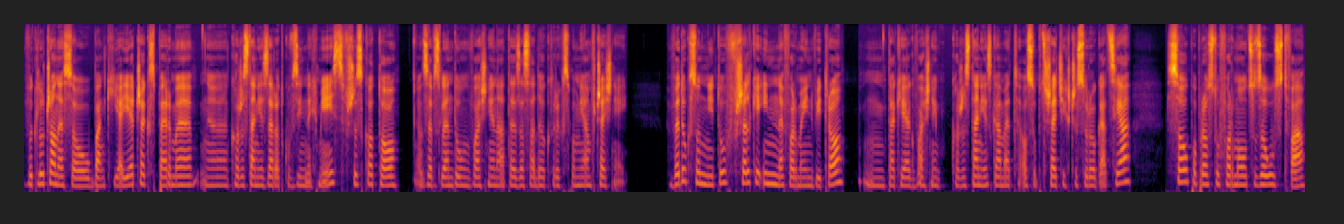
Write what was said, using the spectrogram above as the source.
Wykluczone są banki jajeczek, spermy, e, korzystanie z zarodków z innych miejsc. Wszystko to ze względu właśnie na te zasady, o których wspomniałam wcześniej. Według sunnitów wszelkie inne formy in vitro, mm, takie jak właśnie korzystanie z gamet osób trzecich czy surogacja, są po prostu formą cudzołóstwa,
